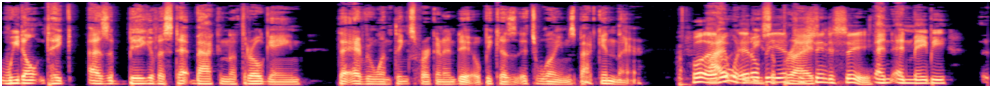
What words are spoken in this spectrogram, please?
we don't take as big of a step back in the throw game that everyone thinks we're going to do because it's Williams back in there. Well, I it'll, wouldn't it'll be be, surprised. interesting to see. And and maybe uh,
